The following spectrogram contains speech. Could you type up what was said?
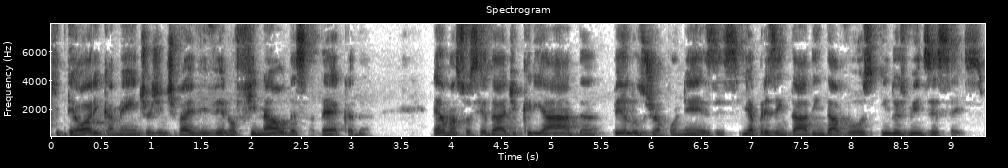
que teoricamente a gente vai viver no final dessa década, é uma sociedade criada pelos japoneses e apresentada em Davos em 2016.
